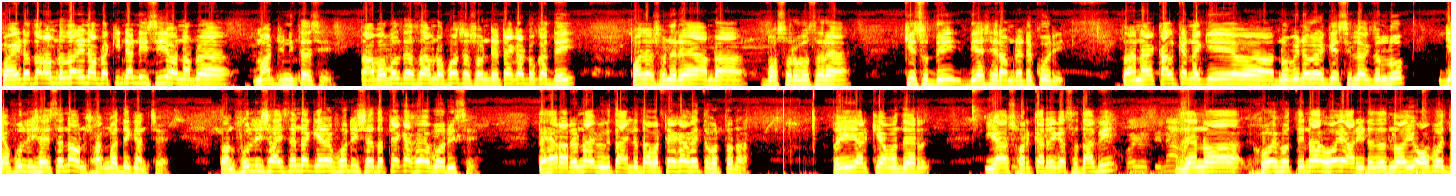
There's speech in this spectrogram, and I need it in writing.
কয়টা তো আর আমরা জানি না, আমরা কিনা নিয়েছি আর আমরা মাটি নিতেছি। তা আবার বলতেছে, আমরা প্রশাসনকে টাকা টোকা দেই। প্রশাসনের আমরা বছরে বছরে কিছু দিই, দিয়ে সেরা আমরা এটা করি। তা না, কালকে নাকি নবীনগরে গেছিল একজন লোক, গিয়া পুলিশ আইসে না সাংবাদিক আনছে। তখন পুলিশ আইসে না, গিয়ে পুলিশে তো টাকা খাইয়া বরিছে তা হ্যাঁ আরে না তাইলে তো আবার টাকা খাইতে পারতো না। তো এই আর কি আমাদের ইয়া সরকারের কাছে দাবি যেন ক্ষয় হতে না হয় আর এটা যেন অবৈধ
